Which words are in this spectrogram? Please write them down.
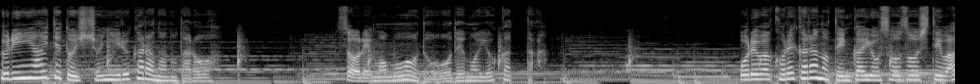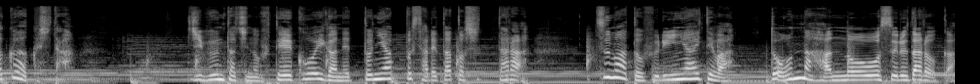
不倫相手と一緒にいるからなのだろう。それももうどうでもよかった。俺はこれからの展開を想像してワクワクした。自分たちの不貞行為がネットにアップされたと知ったら、妻と不倫相手はどんな反応をするだろうか。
